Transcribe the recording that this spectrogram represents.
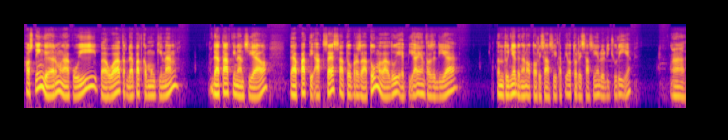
Hostinger mengakui bahwa terdapat kemungkinan data finansial dapat diakses satu persatu melalui API yang tersedia tentunya dengan otorisasi, tapi otorisasinya sudah dicuri ya. Nah,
